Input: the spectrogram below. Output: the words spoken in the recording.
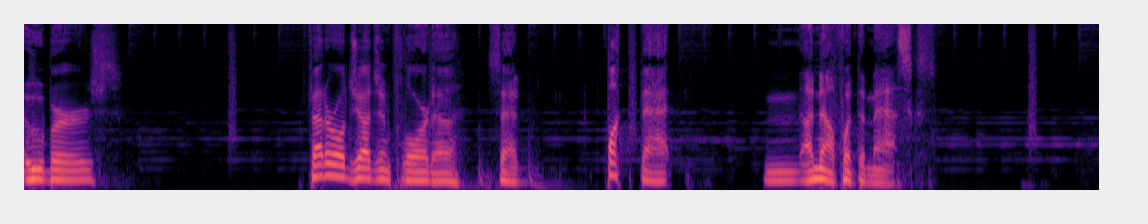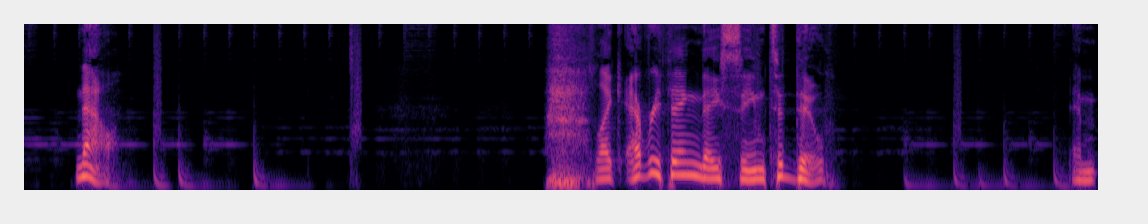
Ubers. Federal judge in Florida said, "Fuck that, enough with the masks." Now, like everything they seem to do. And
